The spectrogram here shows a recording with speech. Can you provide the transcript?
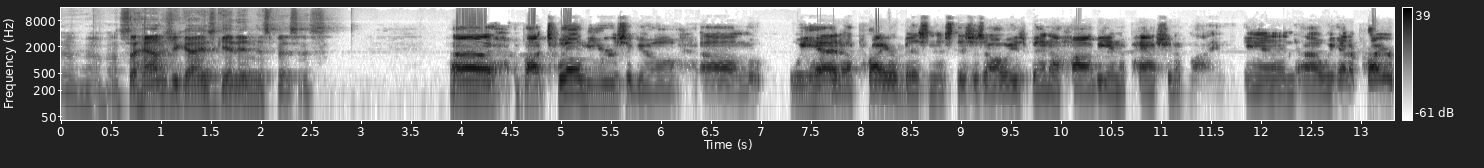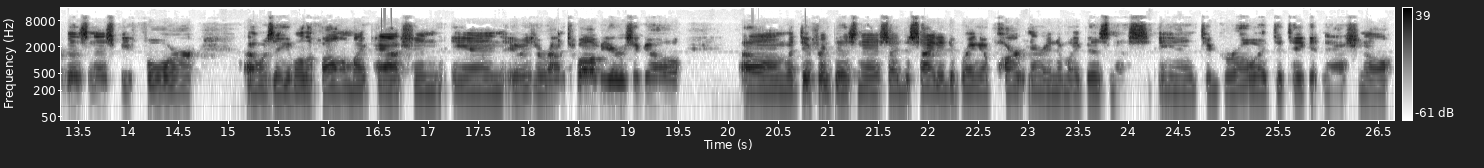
Uh-huh. so how did you guys get in this business uh, about 12 years ago, um, we had a prior business. This has always been a hobby and a passion of mine. And uh, we had a prior business before I was able to follow my passion. And it was around 12 years ago, um, a different business. I decided to bring a partner into my business and to grow it, to take it national.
